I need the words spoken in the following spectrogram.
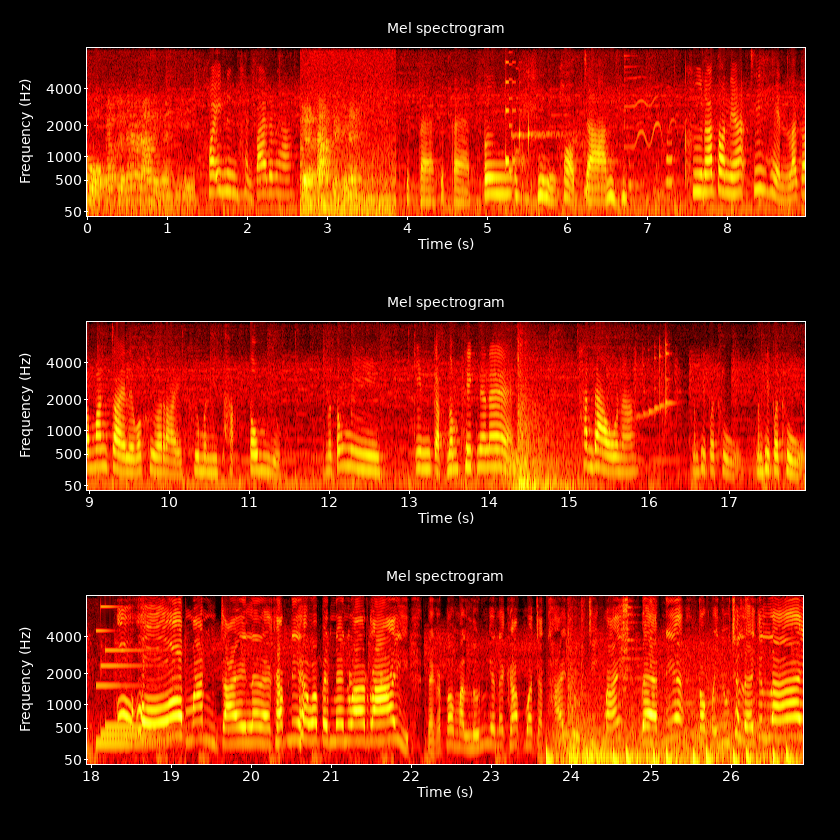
ถูกก็คือได้เวลาหนึ่งนาที ขออีกหนึ่งแผ่นป้ายได้ไหมคะเหลือสามสิบวินาที18 18ปึ้งโอ้โหขอบจาน คือนะตอนเนี้ยที่เห็นแล้วก็มั่นใจเลยว่าคืออะไร คือมันมีผักต้มอยู่ มันต้องมีกินกับน้ำพริกแน่ๆ ถ้าเดานะน้ำพริกปลาทูน้ำพริกปลาทู โอ้โห มั่นใจเลยแหละครับเนี่ยว่าเป็นเมนูอะไร แต่ก็ต้องมาลุ้นกันนะครับ ว่าจะทายถูกจริงไหม แบบเนี้ยต้องไปดูเฉลยกันเลย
